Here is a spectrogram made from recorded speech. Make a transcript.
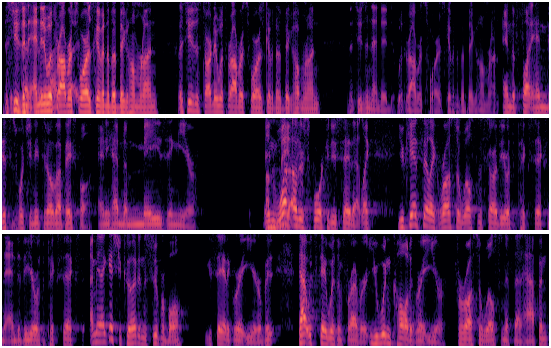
The season ended with Robert. Suarez giving him a big home run. The season started with Robert Suarez giving him a big home run. And the season ended with Robert Suarez giving him a big home run. And the fun, and this is what you need to know about baseball. And he had an amazing year. In what other sport could you say that? Like, you can't say like Russell Wilson started the year with a pick six and ended the year with a pick six. I mean, I guess you could in the Super Bowl. You could say had a great year, but that would stay with him forever. You wouldn't call it a great year for Russell Wilson if that happened.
